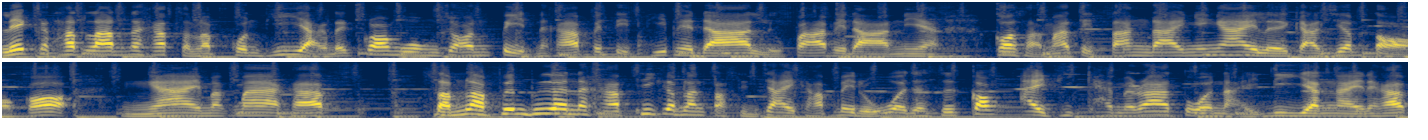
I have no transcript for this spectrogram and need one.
เล็กกระทัดรัดนะครับสำหรับคนที่อยากได้กล้องวงจรปิดนะครับไปติดที่เพดานหรือฝ้าเพดานเนี่ยก็สามารถติดตั้งได้ง่าย ๆ เลยการเชื่อมต่อก็ง่ายมากๆครับสำหรับเพื่อนๆนะครับที่กำลังตัดสินใจครับไม่รู้ว่าจะซื้อกล้อง IP Camera ตัวไหนดียังไงนะครับ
